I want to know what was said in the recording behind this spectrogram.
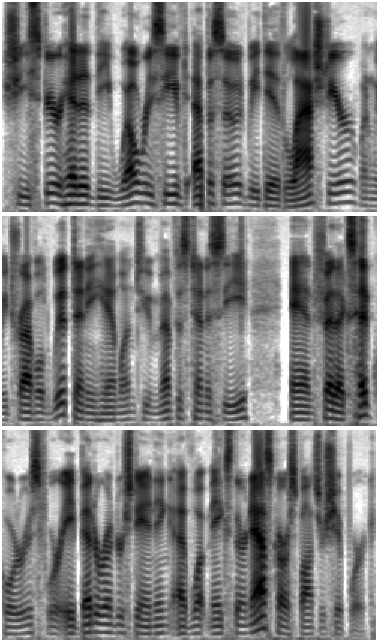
She spearheaded the well received episode we did last year when we traveled with Denny Hamlin to Memphis, Tennessee, and FedEx headquarters for a better understanding of what makes their NASCAR sponsorship work.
